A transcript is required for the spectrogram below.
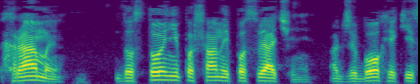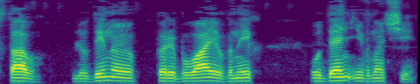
Храми достойні пошани посвячені, адже Бог, який став людиною, перебуває в них удень і вночі.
